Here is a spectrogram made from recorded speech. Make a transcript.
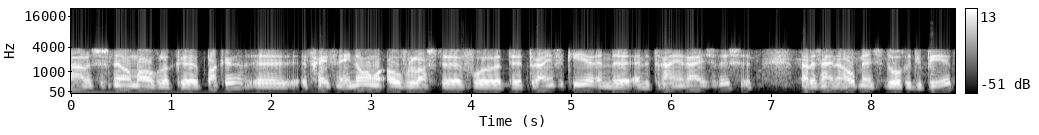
daders zo snel mogelijk uh, pakken. Uh, het geeft een enorme overlast voor het treinverkeer en de, en de treinreizigers. Nou, er zijn een hoop mensen door gedupeerd.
